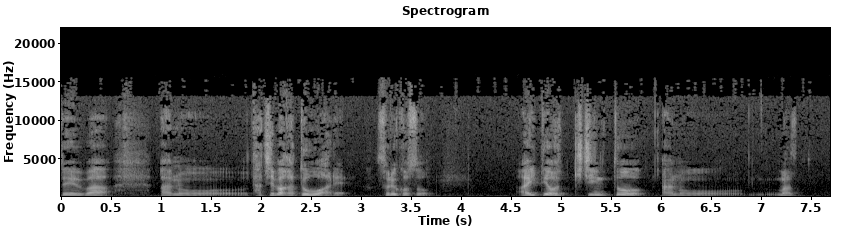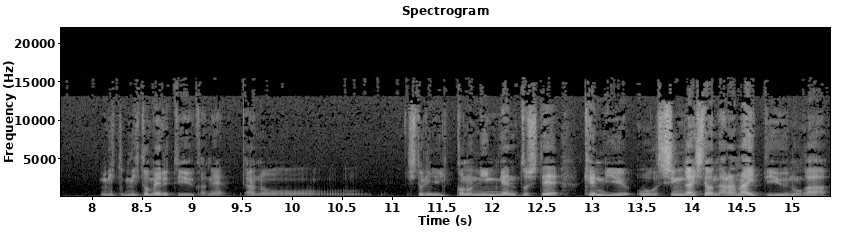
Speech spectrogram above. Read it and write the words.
例えばあの立場がどうあれそれこそ相手をきちんとあの、まあ、認めるというかねあの一人一個の人間として権利を侵害してはならないっていうのが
